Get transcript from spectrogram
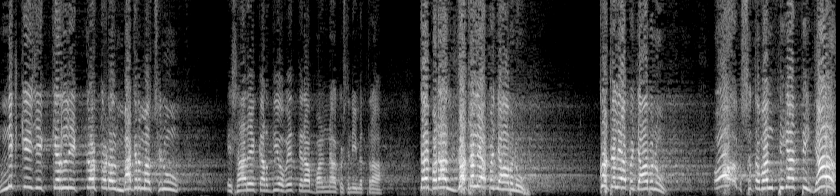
ਨਿੱਕੀ ਜੀ ਕਿਰਲੀ ਕ੍ਰੋਕੋਡਲ ਮਗਰਮੱਛ ਨੂੰ ਇਸ਼ਾਰੇ ਕਰਦੀ ਹੋਵੇ, ਤੇਰਾ ਬਣਨਾ ਕੁਛ ਨਹੀਂ ਮਿੱਤਰਾ। ਤੇ ਬੜਾ ਲੁੱਟ ਲਿਆ ਪੰਜਾਬ ਨੂੰ। ਕੁੱਟ ਲਿਆ ਪੰਜਾਬ ਨੂੰ। ਉਹ ਸਤਵੰਤੀਆਂ ਧੀਆਂ,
